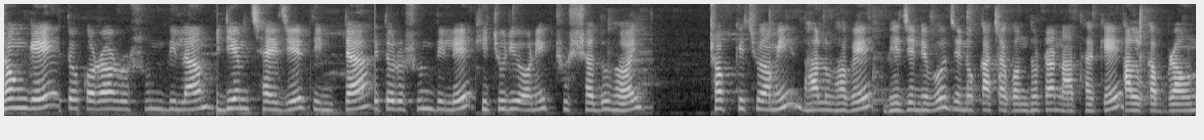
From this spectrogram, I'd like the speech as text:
সঙ্গে তো করা রসুন দিলাম মিডিয়াম সাইজের তিনটা। এতো রসুন দিলে খিচুড়ি অনেক সুস্বাদু হয়। সবকিছু আমি ভালোভাবে ভেজে নেব যেন কাঁচা গন্ধটা না থাকে, হালকা ব্রাউন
